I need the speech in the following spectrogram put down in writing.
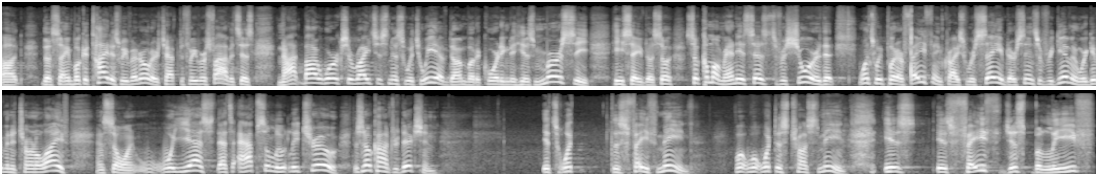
Uh, the same book of Titus we read earlier, chapter 3, verse 5, it says, Not by works of righteousness which we have done, but according to his mercy he saved us. So, so come on, Randy, it says for sure that once we put our faith in Christ, we're saved, our sins are forgiven, we're given eternal life, and so on. Well, yes, that's absolutely true. There's no contradiction. It's what does faith mean? What, what, what does trust mean? Is, is faith just belief?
